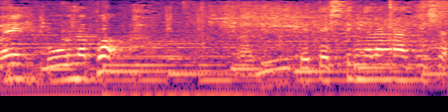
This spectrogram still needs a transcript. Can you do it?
Okay, buo na po. Bali, testing na lang natin siya.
